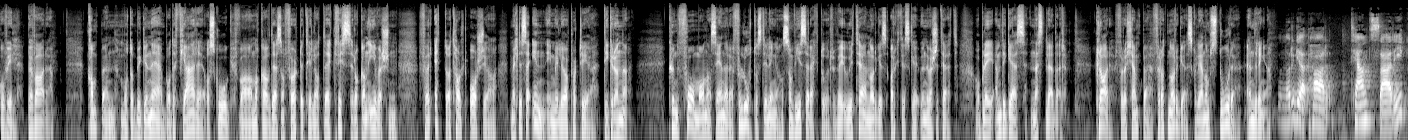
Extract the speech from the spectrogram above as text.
hun vil bevare. Kampen mot å bygge ned både fjære og skog var noe av det som førte til at Chris Rokkan Iversen for ett og et halvt år siden meldte seg inn i Miljøpartiet De Grønne. Kun få måneder senere forlot hun stillinga som viserektor ved UiT Norges arktiske universitet, og ble MDGs nestleder. Klar for å kjempe for at Norge skal gjennom store endringer. Norge har tjent seg rik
